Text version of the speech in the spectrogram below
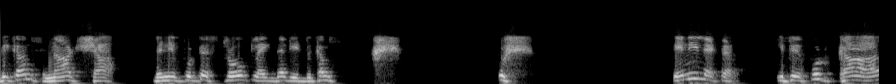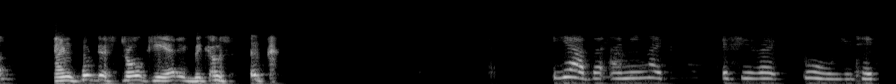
becomes not sha when you put a stroke like that it becomes ush any letter if you put ka and put a stroke here it becomes ik yeah but i mean like if you write pu you take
